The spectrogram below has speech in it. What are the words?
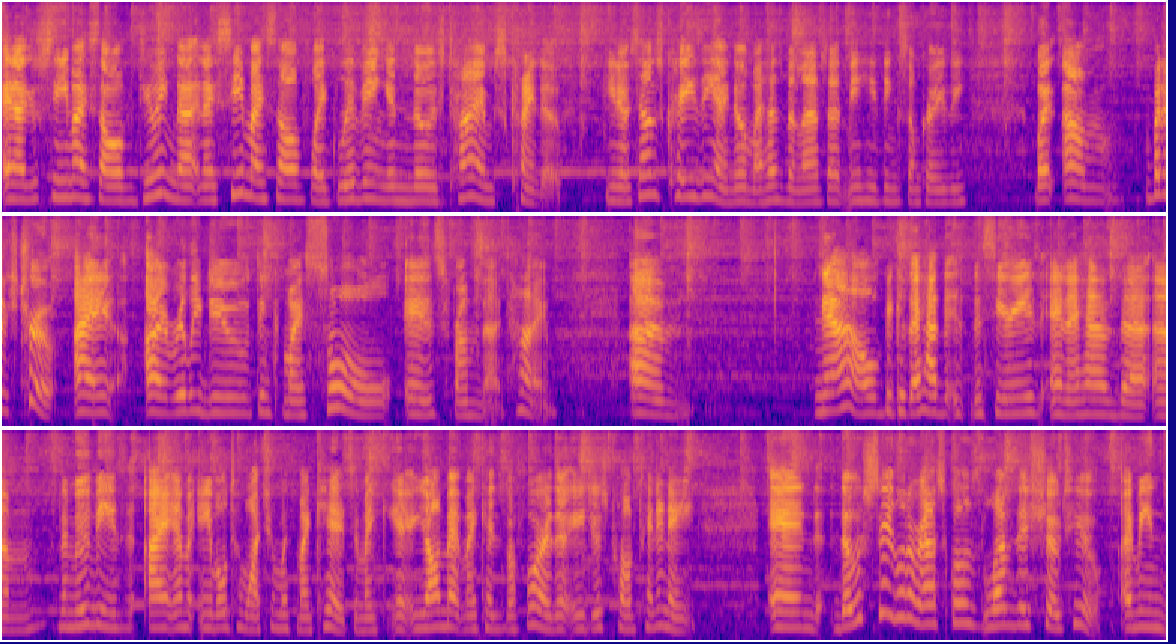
And I just see myself doing that and I see myself like living in those times kind of. You know, it sounds crazy. I know my husband laughs at me. He thinks I'm crazy. But um but it's true. I I really do think my soul is from that time. Um now because I have the, the, series and I have the um, the movies, I am able to watch them with my kids. And my y'all met my kids before. They're ages 12, 10, and 8. And those three little rascals love this show too. I mean,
